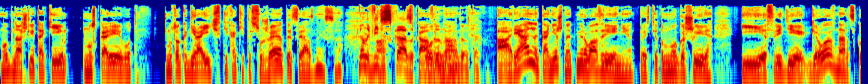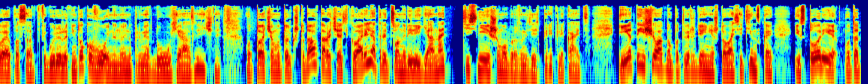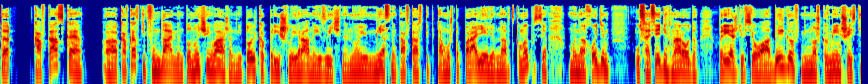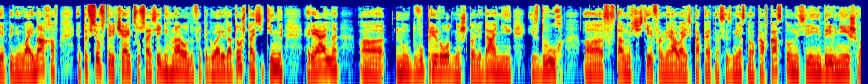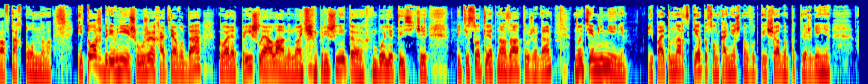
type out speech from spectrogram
мы бы нашли такие ну, скорее вот ну, только героические какие-то сюжеты, связанные с... Ну, в виде а, сказок, сказок поданные, да. да так. А реально, конечно, это мировоззрение, то есть это много шире. И среди героев нардского эпоса фигурируют не только войны, но и, например, духи различные. Вот то, о чем мы только что, да, во второй части говорили о традиционной религии, она теснейшим образом здесь перекликается. И это еще одно подтверждение, что в осетинской истории вот эта кавказская кавказский фундамент, он очень важен, не только пришлый ираноязычный, но и местный кавказский, потому что параллели в нардском эпосе мы находим у соседних народов. Прежде всего адыгов, немножко в меньшей степени у войнахов. Это все встречается у соседних народов. Это говорит о том, что осетины реально а, ну, двуприродные, что ли, да, они из двух а, составных частей формировались как этнос из местного кавказского населения, древнейшего автохтонного, и тоже древнейшего уже, хотя вот, да, говорят, пришлые аланы, но они пришли-то более 1500 лет назад уже, да, но тем не менее. И поэтому нардский эпос, он, конечно, вот еще одно подтверждение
